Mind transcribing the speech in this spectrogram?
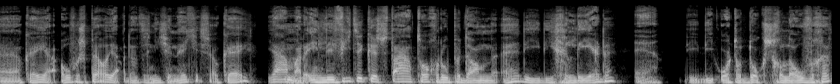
Uh, oké, okay, ja, overspel, ja, dat is niet zo netjes, oké. Okay. Ja, maar in Leviticus staat toch, roepen dan hè, die, die geleerden, ja. die, die orthodox gelovigen.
